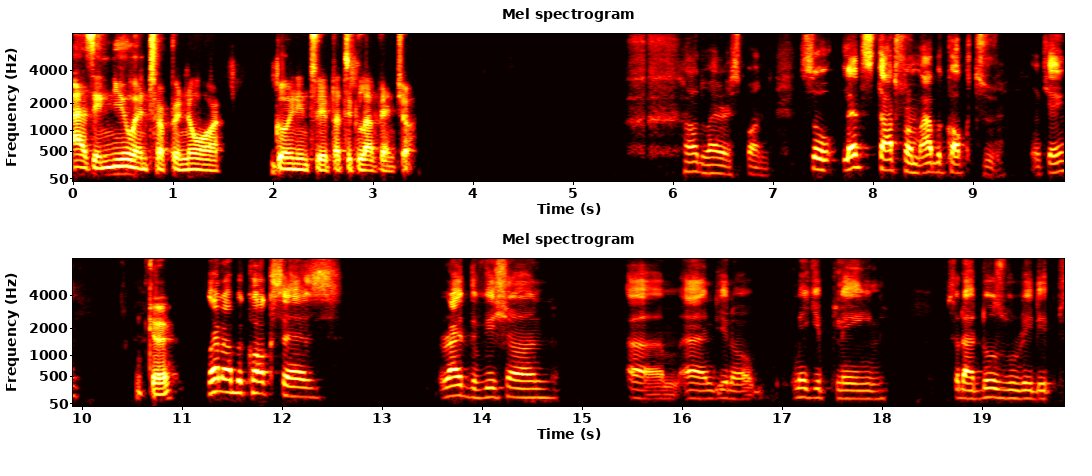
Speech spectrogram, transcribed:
as a new entrepreneur going into a particular venture? how do I respond? So let's start from Habakkuk 2. Okay. Okay. When Habakkuk says, write the vision um, and, you know, make it plain so that those who read it,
